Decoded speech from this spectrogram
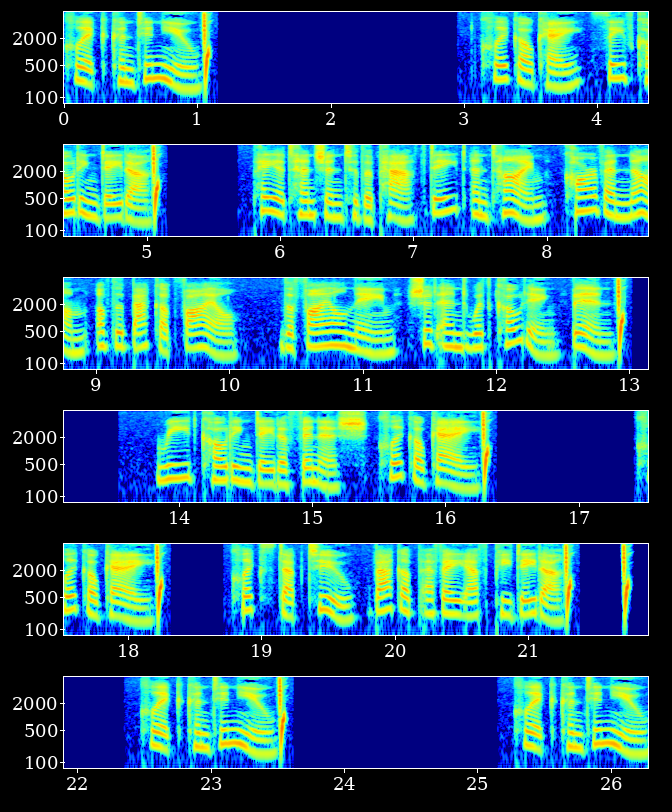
Click Continue. Click OK, save coding data. Pay attention to the path, date and time, carve and num of the backup file. The file name should end with coding, bin. Read coding data finish, click OK. Click OK. Click Step 2, Backup FAFP data. Click Continue. Click Continue.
